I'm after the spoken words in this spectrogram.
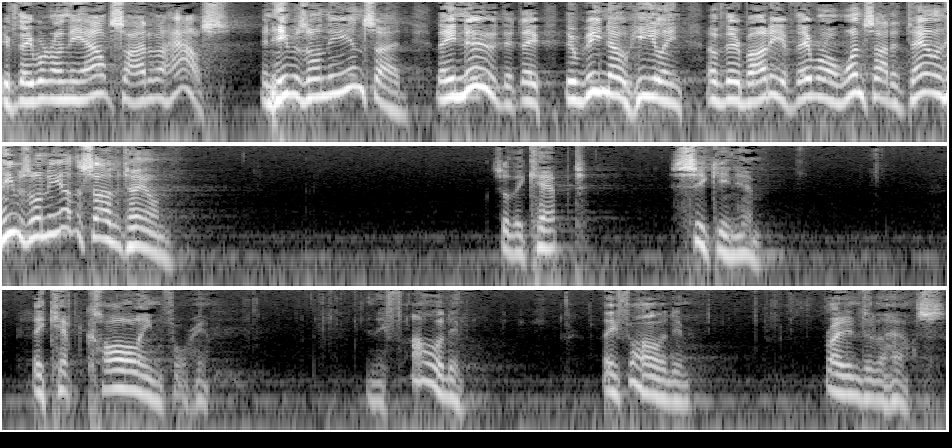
if they were on the outside of the house and he was on the inside. They knew that they, there would be no healing of their body if they were on one side of town and he was on the other side of town. So they kept seeking him. They kept calling for him. And they followed him. They followed him right into the house.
